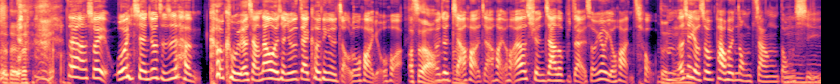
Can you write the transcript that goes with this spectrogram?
对对对，对啊，所以我以前就只是很刻苦的想到，我以前就是在客厅的角落画油画啊，是啊，然后就加画加画油画，然后全家都不在的时候，因为油画很臭，嗯，而且有时候怕会弄脏东西。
